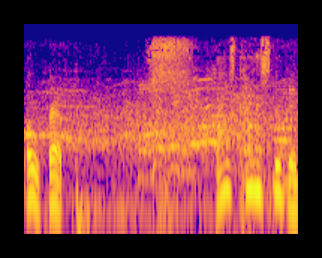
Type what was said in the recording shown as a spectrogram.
Oh, crap. That was kind of stupid.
